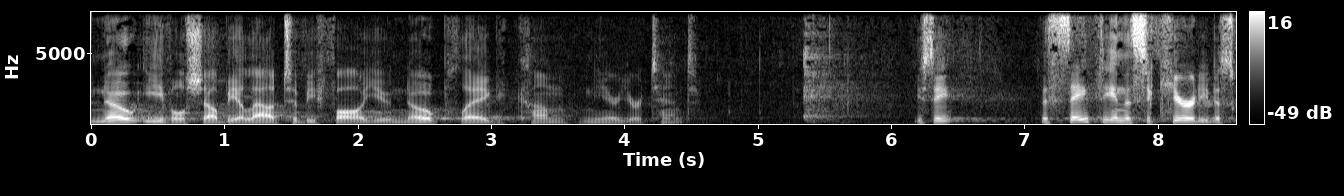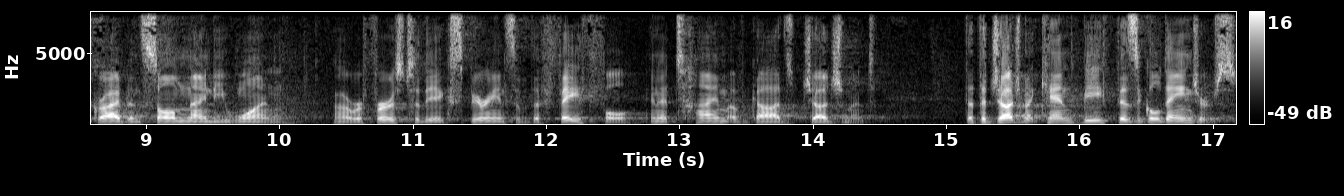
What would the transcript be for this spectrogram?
No evil shall be allowed to befall you, no plague come near your tent. You see, the safety and the security described in Psalm 91 uh, refers to the experience of the faithful in a time of God's judgment. That the judgment can be physical dangers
